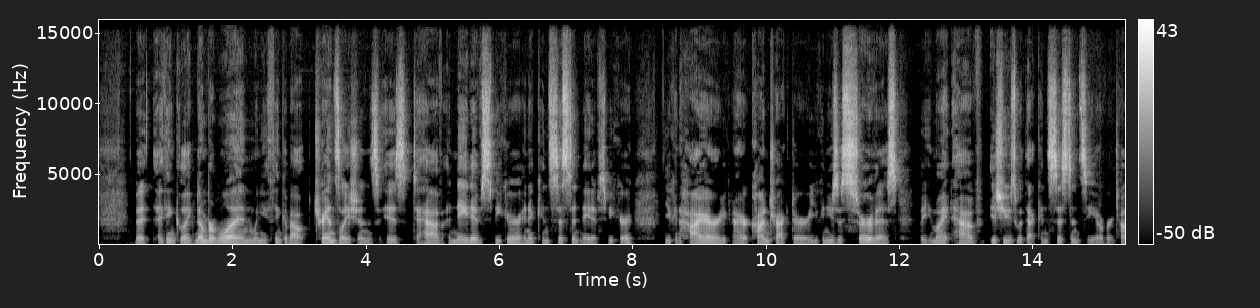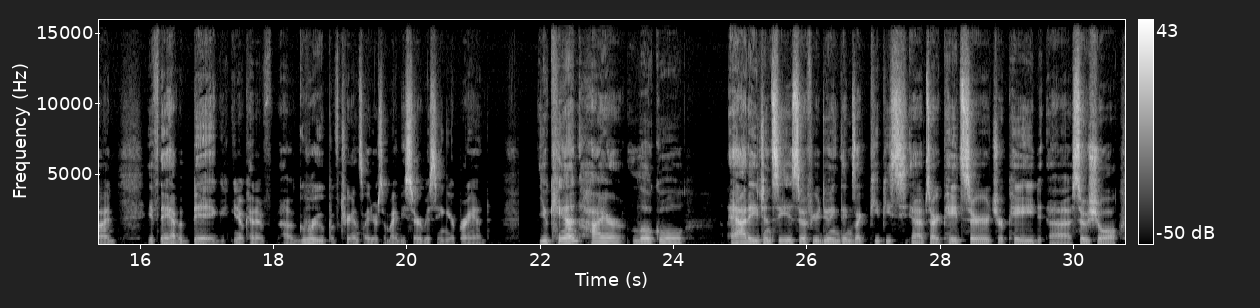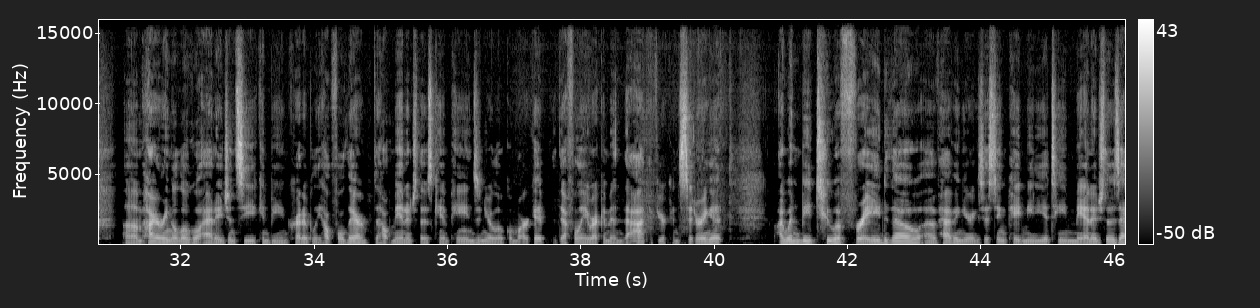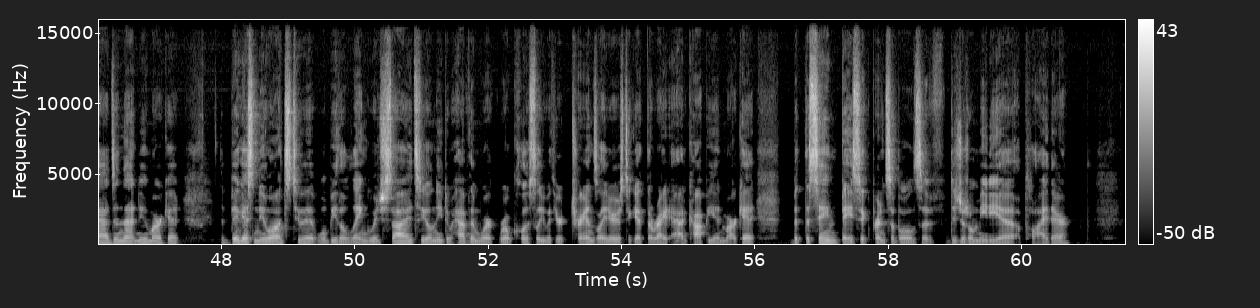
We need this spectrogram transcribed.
But I think like number one, when you think about translations, is to have a native speaker and a consistent native speaker. You can hire, you can hire a contractor, you can use a service, but you might have issues with that consistency over time if they have a big, you know, kind of uh, group of translators that might be servicing your brand. You can hire local ad agencies. So if you're doing things like PPC, uh, sorry, paid search or paid uh, social, um, hiring a local ad agency can be incredibly helpful there to help manage those campaigns in your local market. Definitely recommend that if you're considering it. I wouldn't be too afraid though of having your existing paid media team manage those ads in that new market. The biggest nuance to it will be the language side. So you'll need to have them work real closely with your translators to get the right ad copy and market. But the same basic principles of digital media apply there.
